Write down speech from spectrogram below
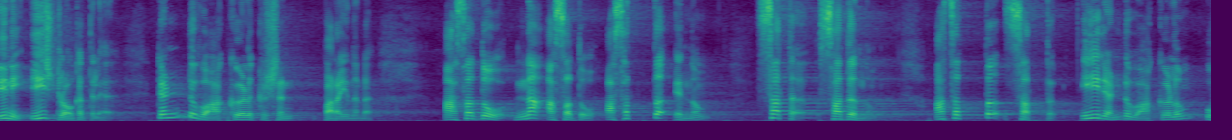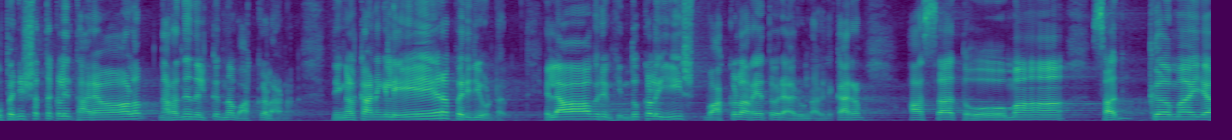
ഇനി ഈ ശ്ലോകത്തിൽ രണ്ട് വാക്കുകൾ കൃഷ്ണൻ പറയുന്നുണ്ട്. അസതോ ന അസതോ അസത്ത് എന്നും സത്ത് സത് എന്നും. അസത്ത് സത്ത്. ഈ രണ്ട് വാക്കുകളും ഉപനിഷത്തുക്കളിൽ ധാരാളം നിറഞ്ഞു നിൽക്കുന്ന വാക്കുകളാണ്. നിങ്ങൾക്കാണെങ്കിൽ ഏറെ പരിചയമുണ്ട്. എല്ലാവരും ഹിന്ദുക്കൾ ഈ വാക്കുകൾ അറിയാത്തവരാരും ഉണ്ടാവില്ല കാരണം അസതോമ സദ്ഗമയ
